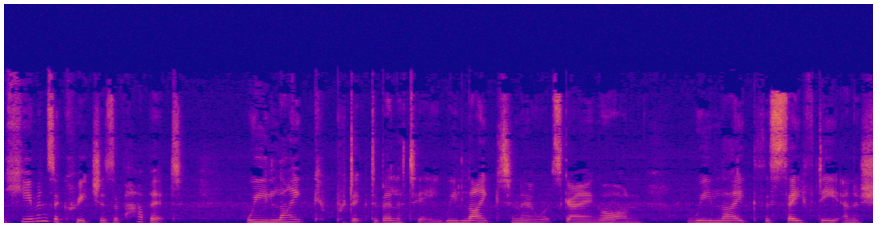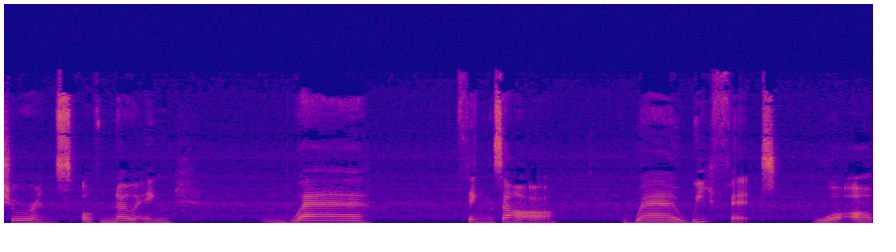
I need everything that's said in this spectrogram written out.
humans are creatures of habit. We like predictability. We like to know what's going on. We like the safety and assurance of knowing where things are, where we fit, what our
